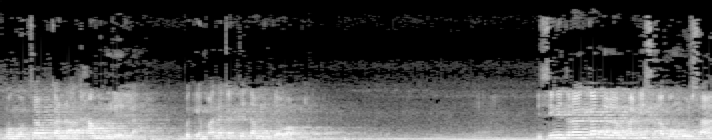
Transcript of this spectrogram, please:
mengucapkan alhamdulillah. Bagaimana kita menjawabnya? Di sini terangkan dalam hadis Abu Musa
